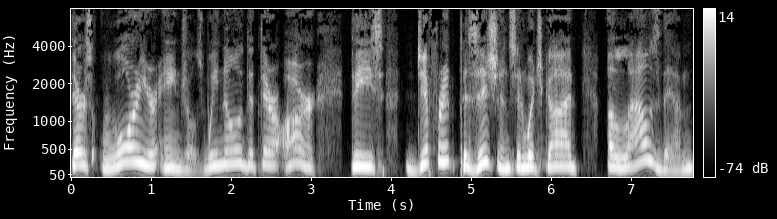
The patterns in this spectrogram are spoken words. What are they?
there's warrior angels. We know that there are these different positions in which God allows them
